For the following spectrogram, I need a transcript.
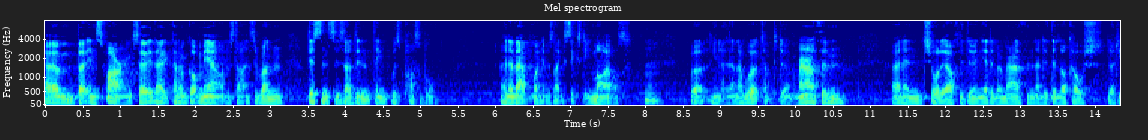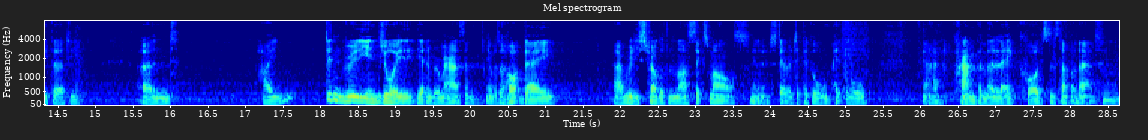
um, but inspiring. So that kind of got me out and started to run distances I didn't think was possible. And at that point, it was like 16 miles. But you know, then I worked up to doing a marathon, and then shortly after doing the Edinburgh Marathon, I did the Lochalsh Dirty Thirty, and I didn't really enjoy the Edinburgh Marathon. It was a hot day. I really struggled in the last six miles. You know, stereotypical hit the wall. You know, I had cramp in my leg, quads, and stuff like that. Hmm.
